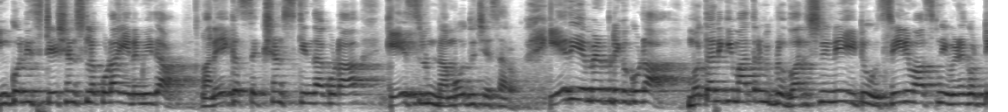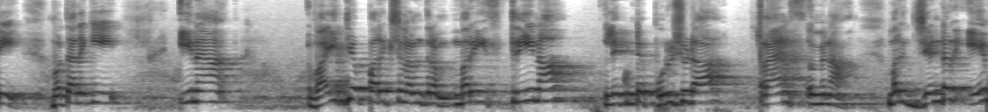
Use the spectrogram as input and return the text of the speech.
ఇంకొన్ని స్టేషన్స్లో కూడా ఈయన మీద అనేక సెక్షన్స్ కింద కూడా కేసులు నమోదు చేశారు. ఏది ఏమైనప్పటికీ కూడా మొత్తానికి మాత్రం ఇప్పుడు వర్షిని ఇటు శ్రీనివాస్ని విడగొట్టి మొత్తానికి ఈయన వైద్య పరీక్షల అనంతరం మరి స్త్రీనా లేకుంటే పురుషుడా ట్రాన్స్ ఉమెనా? మరి జెండర్ ఏం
